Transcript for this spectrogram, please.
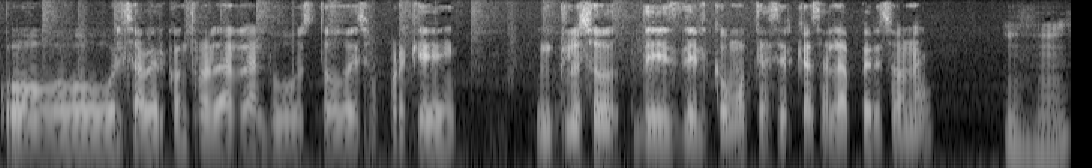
o el saber controlar la luz todo eso porque incluso desde el cómo te acercas a la persona Ujú.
